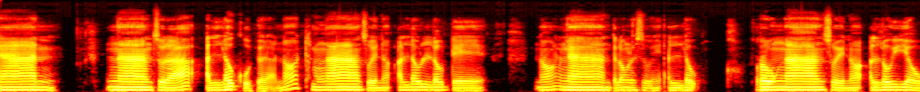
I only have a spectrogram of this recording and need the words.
ငန်ငန်ဆိုတာအလုတ်ကိုပြောတာနော်။ထမငန်ဆိုရင်တော့အလုတ်လုတ်တယ်နော်။ငန်တလုံးလို့ဆိုရင်အလုတ်ရုံငန်ဆိုရင်တော့အလုတ်ယုံ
